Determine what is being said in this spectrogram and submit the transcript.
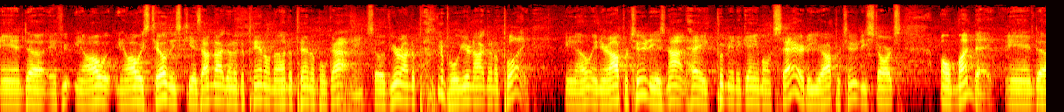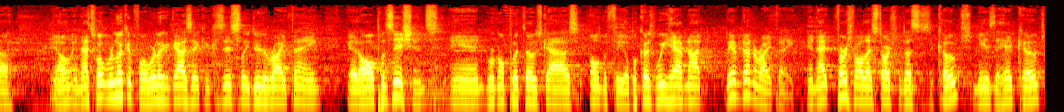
And uh, if you, you know, I, you know, I always tell these kids, I'm not going to depend on the undependable guy. Mm-hmm. So if you're undependable, you're not going to play. You know, and your opportunity is not, hey, put me in a game on Saturday. Your opportunity starts on Monday, and uh, you know, and that's what we're looking for. We're looking at guys that can consistently do the right thing at all positions, and we're going to put those guys on the field because we have not we haven't done the right thing. And that first of all, that starts with us as a coach, me as the head coach,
